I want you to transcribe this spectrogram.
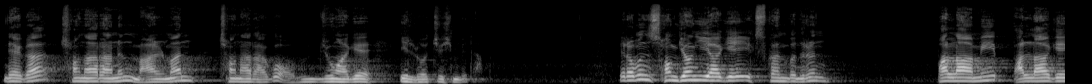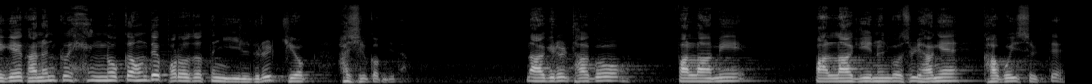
내가 전하라는 말만 전하라고 엄중하게 일러 주십니다. 여러분 성경 이야기에 익숙한 분들은 발람이 발락에게 가는 그 행로 가운데 벌어졌던 일들을 기억하실 겁니다. 나귀를 타고 발람이 발락이 있는 곳을 향해 가고 있을 때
